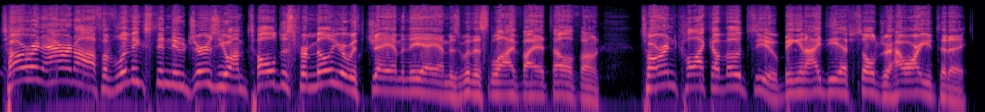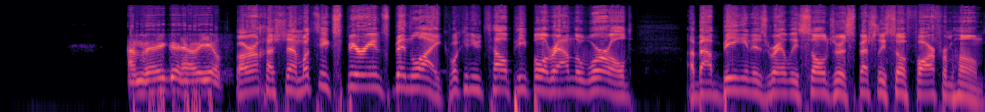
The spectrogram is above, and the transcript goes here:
Torin Aronoff of Livingston, New Jersey, who I'm told is familiar with JM and the AM, is with us live via telephone. Torin, kol hakavod to you, being an IDF soldier. How are you today? I'm very good. How are you? Baruch Hashem. What's the experience been like? What can you tell people around the world about being an Israeli soldier, especially so far from home?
